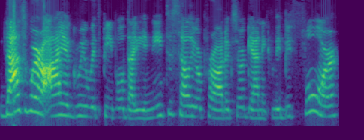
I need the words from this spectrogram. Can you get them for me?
that's where I agree with people that you need to sell your products organically before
